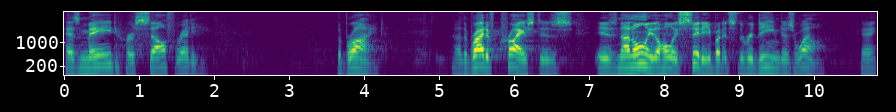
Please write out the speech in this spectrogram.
has made herself ready. The bride. Uh, the bride of Christ is, is not only the holy city, but it's the redeemed as well. Okay?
